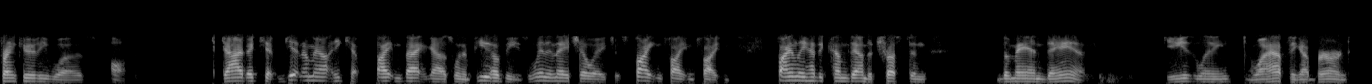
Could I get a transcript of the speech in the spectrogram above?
Frank Eudy was awesome. Guy that kept getting him out, he kept fighting back. Guys winning POVs, winning HOHs, fighting, fighting, fighting. Finally had to come down to trusting the man Dan. Gheesling. What happened? He got burned.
